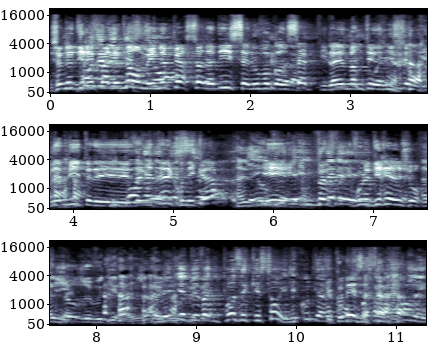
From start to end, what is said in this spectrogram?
Je ne dirai pas le nom, mais une personne a dit c'est un nouveau concept. Il a inventé une émission. Il invite des invités, des chroniqueurs, Un jour, et ils peuvent, vous le direz un jour. un jour, je vous dirai. Je- il pose des questions, il écoute les réponses. connais ça va changer.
